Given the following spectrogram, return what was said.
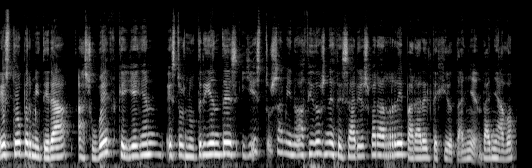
Esto permitirá a su vez que lleguen estos nutrientes y estos aminoácidos necesarios para reparar el tejido dañado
